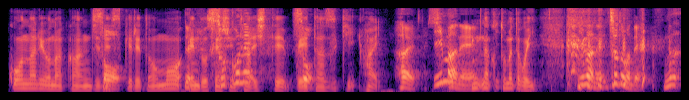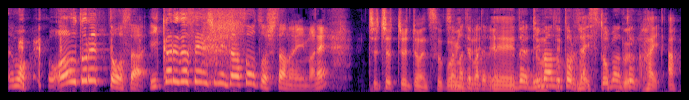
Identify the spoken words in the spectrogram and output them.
攻になるような感じですけれども、遠藤選手に対してベータ好き。はい。はい。今ね。なんか止めた方がいい？今ね、ちょっと待って。もう、アウトレットをさ、イカルガ選手に出そうとしたのよ、今ね。ちょ、ちょ、ちょ、ちょ、そこ見て。待って待って。えー、リバウンド取るはい、ストップ。はい。あ、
